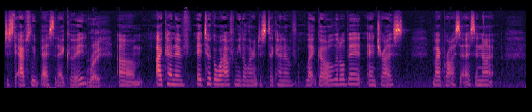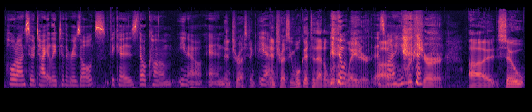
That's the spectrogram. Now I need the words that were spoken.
just the absolute best that I could Right. um, I kind of it took a while for me to learn just to kind of let go a little bit and trust my process and not hold on so tightly to the results because they'll come, you know, and Interesting. Yeah. Interesting. We'll get to that a little later. um, That's fine, yeah. For sure. Uh, so,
